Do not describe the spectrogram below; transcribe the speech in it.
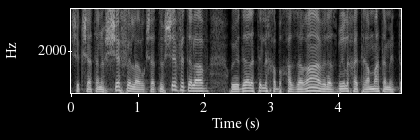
שכשאתה נושף אליו, כשאת נושפת אליו, הוא יודע לתת לך בחזרה ולהסביר לך את רמת המת,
